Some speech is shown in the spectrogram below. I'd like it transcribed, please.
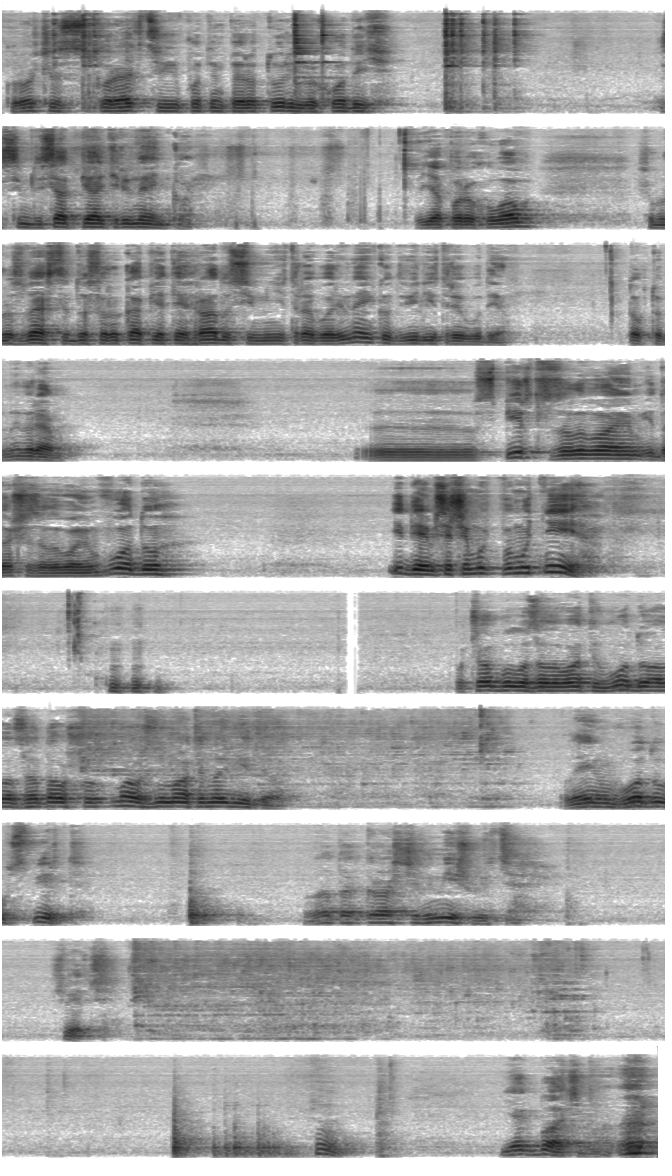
Коротше, з корекцією по температурі виходить 75 рівненько. Я порахував, щоб розвести до 45 градусів, мені треба рівненько 2 літри води. Тобто ми беремо спірт, заливаємо і далі заливаємо воду. І дивимося, чи му- помутніє. Почав було заливати воду, але згадав, що мав знімати на відео. Леємо воду в спірт. Вона так краще вимішується. Швидше. Хм. Як бачимо,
